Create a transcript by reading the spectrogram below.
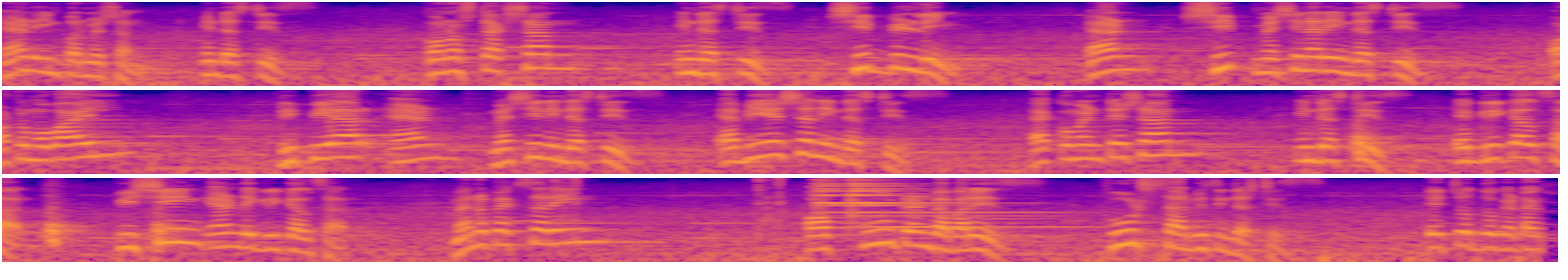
and information industries, construction industries, ship building and ship machinery industries, automobile, repair and machine industries, aviation industries. Accommodation industries agriculture fishing and agriculture manufacturing of food and beverage food service industries এই চোদ্দ ক্যাটাগরি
